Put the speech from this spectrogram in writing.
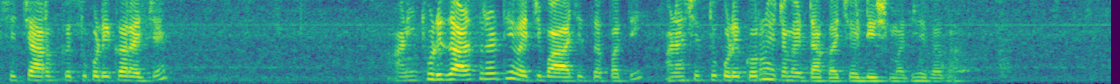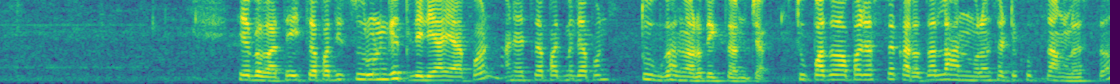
असे चार तुकडे करायचे. आणि थोडी जाळसर ठेवायची बाळाची चपाती आणि असे तुकडे करून ह्याच्यामध्ये टाकायचे डिशमध्ये हे बघा. हे बघा आता ही चपाती चुरून घेतलेली आहे आपण आणि या चपातीमध्ये आपण तूप घालणार आहोत एक चमचा. तुपाचा वापर जास्त करायचा लहान मुलांसाठी खूप चांगलं असतं.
